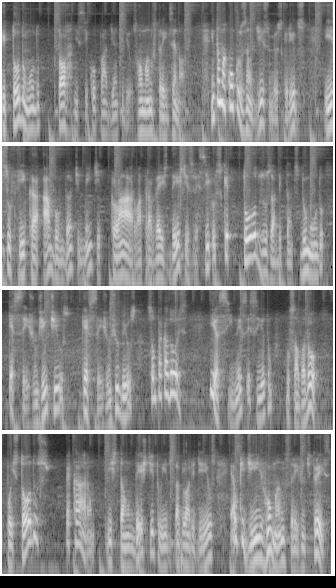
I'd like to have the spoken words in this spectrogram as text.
e todo mundo torne-se culpado diante de Deus. Romanos 3,19. Então, a conclusão disso, meus queridos, isso fica abundantemente claro através destes versículos que todos os habitantes do mundo quer sejam gentios, quer sejam judeus, são pecadores e assim necessitam do Salvador, pois todos pecaram e estão destituídos da glória de Deus, é o que diz Romanos 3:23.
